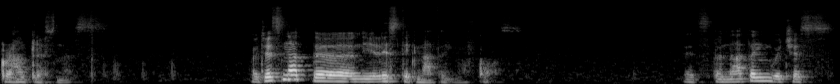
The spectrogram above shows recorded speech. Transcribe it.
Groundlessness. But it's not the nihilistic nothing, of course. It's the nothing which is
